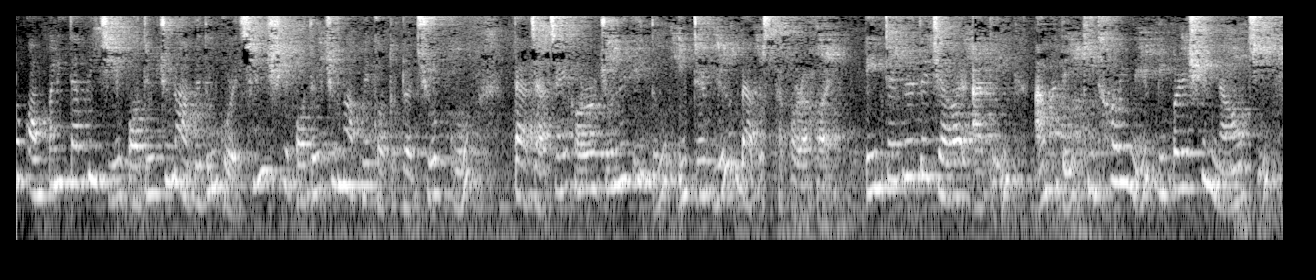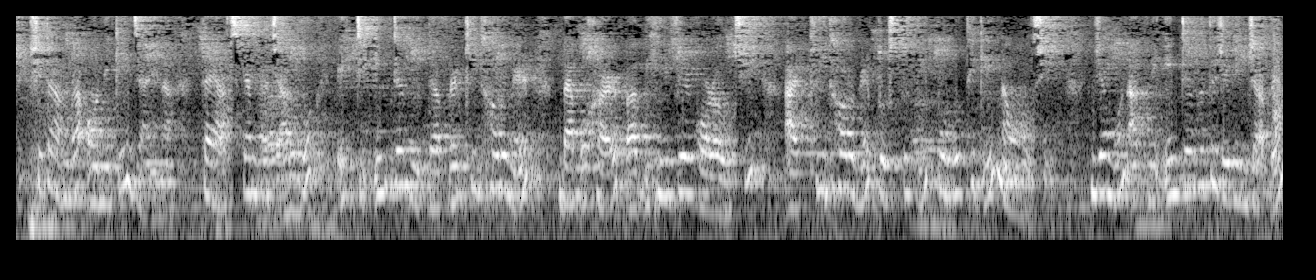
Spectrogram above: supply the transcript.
কোনো কোম্পানিতে আপনি যে পদের জন্য আবেদন করেছেন, সে পদের জন্য আপনি কতটা যোগ্য, তা যাচাই করার জন্য কিন্তু ইন্টারভিউর ব্যবস্থা করা হয়। ইন্টারভিউতে যাওয়ার আগে আমাদের কি ধরনের প্রিপারেশন নেওয়া উচিত, সেটা আমরা অনেকেই জানি না। তাই আজকে আমরা জানব একটি ইন্টারভিউতে আপনার কি ধরনের ব্যবহার বা বিহেভিয়ার করা উচিত, আর কি ধরনের প্রস্তুতি পূর্ব থেকেই নেওয়া উচিত। যেমন আপনি ইন্টারভিউতে যেদিন যাবেন,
